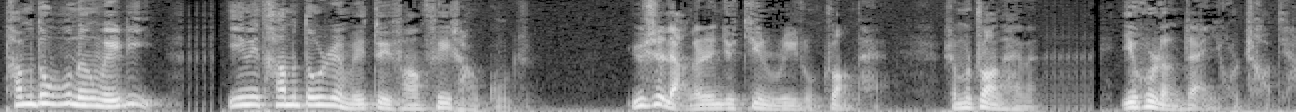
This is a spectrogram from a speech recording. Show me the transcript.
他们都无能为力，因为他们都认为对方非常固执。于是两个人就进入了一种状态，什么状态呢？一会儿冷战，一会儿吵架。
